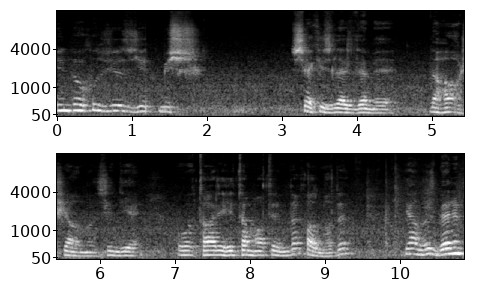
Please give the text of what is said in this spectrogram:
1978'lerde mi daha aşağı mı şimdi o tarihi tam hatırımda kalmadı. Yalnız benim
